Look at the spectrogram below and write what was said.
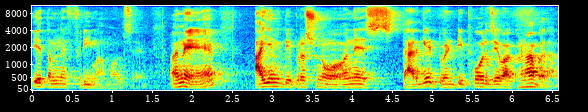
એ તમને ફ્રીમાં મળશે. અને આઈએમપી પ્રશ્નો અને ટાર્ગેટ ટ્વેન્ટી ફોર જેવા ઘણા બધા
